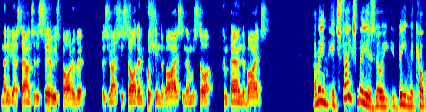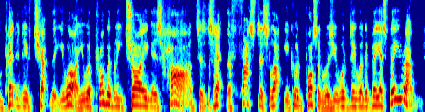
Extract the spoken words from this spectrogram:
And then it gets down to the serious part of it, as you actually start then pushing the bikes, and then we start comparing the bikes. I mean, it strikes me as though, being the competitive chap that you are, you were probably trying as hard to set the fastest lap you could possible as you would do in a BSB round.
